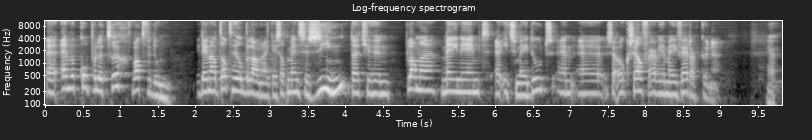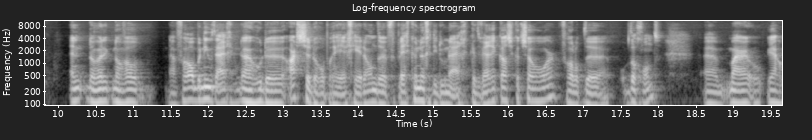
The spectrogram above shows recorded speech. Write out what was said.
Uh, en we koppelen terug wat we doen. Ik denk dat dat heel belangrijk is. Dat mensen zien dat je hun plannen meeneemt, er iets mee doet. En uh, ze ook zelf er weer mee verder kunnen. Ja, en dan wil ik nog wel nou, vooral benieuwd eigenlijk naar hoe de artsen erop reageerden. Want de verpleegkundigen die doen eigenlijk het werk als ik het zo hoor. Vooral op de, op de grond. Uh, maar ja,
